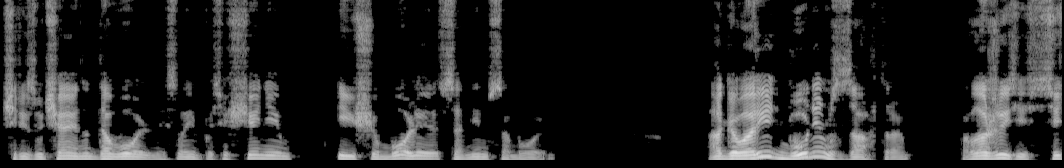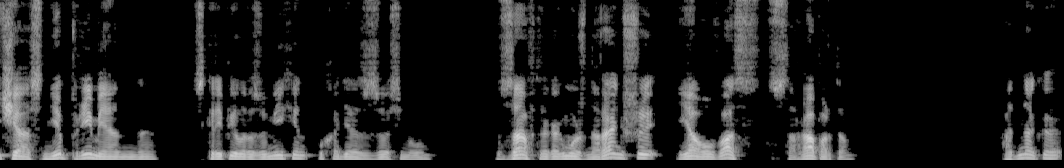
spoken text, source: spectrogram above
чрезвычайно довольный своим посещением и еще более самим собой. — А говорить будем завтра, — Положитесь сейчас непременно, — скрипел Разумихин, уходя с Зосимовым. — Завтра, как можно раньше, я у вас с рапортом. — Однако,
